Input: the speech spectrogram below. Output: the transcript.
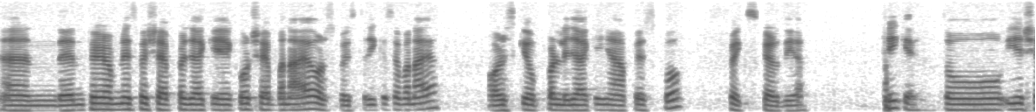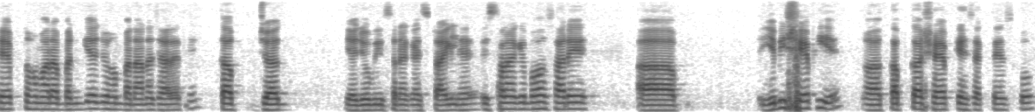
एंड देन फिर हमने इस पर शेप पर जाके एक और शेप बनाया और इसको इस तरीके से बनाया और इसके ऊपर ले जाके यहाँ पे इसको फिक्स कर दिया। ठीक है तो ये शेप तो हमारा बन गया जो हम बनाना चाह रहे थे। कप जग या जो भी इस तरह का स्टाइल है। इस तरह के बहुत सारे आ, ये भी शेप ही है। आ, कप का शेप कह सकते हैं इसको।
